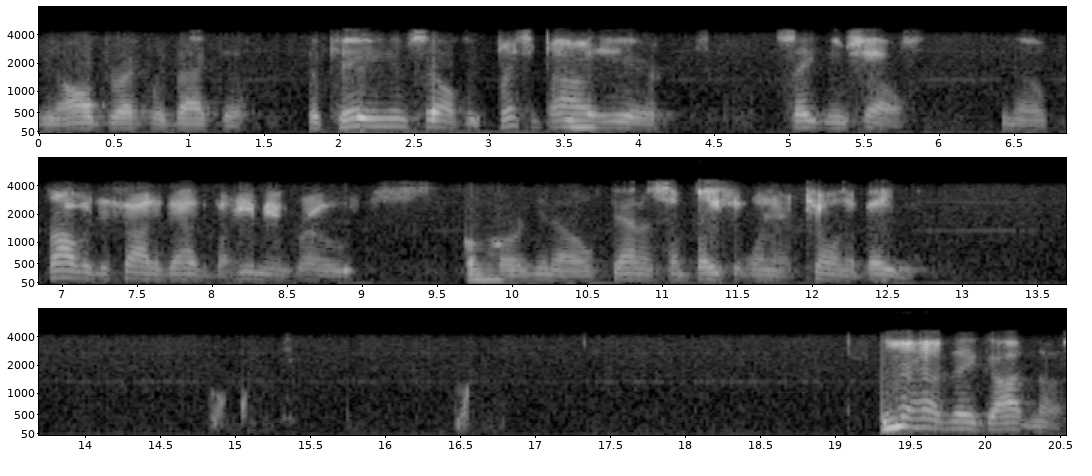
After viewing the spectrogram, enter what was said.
you know, all directly back to the king himself, the prince and power of the air, Satan himself. You know, probably decided down at the Bohemian Grove or, you know, down in some basement when they're killing a baby. Where have they gotten us?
